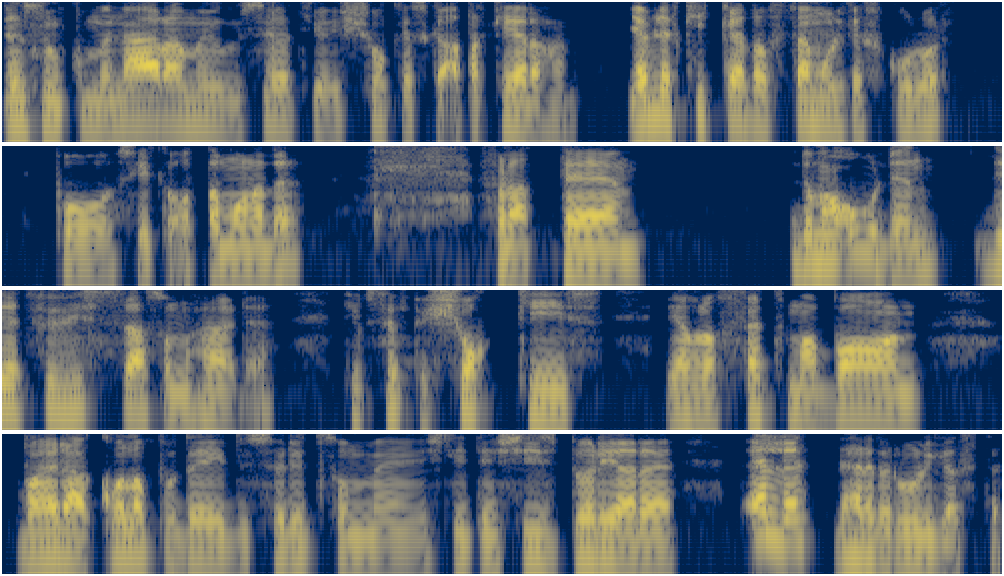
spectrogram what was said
den som kommer nära mig och säger att jag är tjock, jag ska attackera honom. Jag blev kickad av fem olika skolor på cirka åtta månader. För att eh, de här orden, det är för vissa som hör det. Typ till exempel tjockis, jävla fetma barn. Vad är det? här? Kolla på dig, du ser ut som en liten cheeseburgare. Eller, det här är det roligaste.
